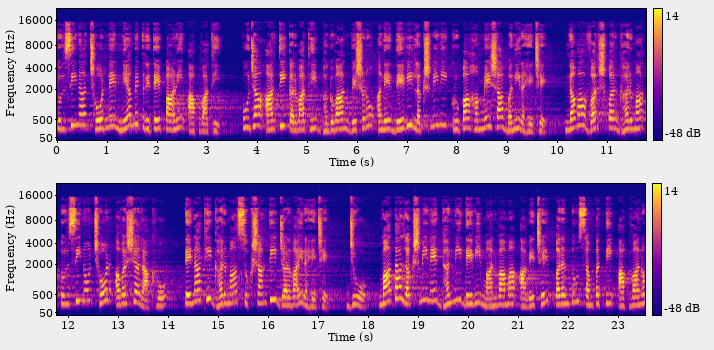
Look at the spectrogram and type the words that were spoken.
તુલસીના છોડને નિયમિત રીતે પાણી આપવાથી, પૂજા આરતી કરવાથી ભગવાન વિષ્ણુ અને દેવી લક્ષ્મીની કૃપા હંમેશા બની રહે છે. નવા વર્ષ પર ઘરમાં તુલસીનો છોડ અવશ્ય રાખવો. તેનાથી ઘરમાં સુખ શાંતિ જળવાઈ રહે છે. જુઓ, માતા લક્ષ્મીને ધનની દેવી માનવામાં આવે છે, પરંતુ સંપત્તિ આપવાનો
